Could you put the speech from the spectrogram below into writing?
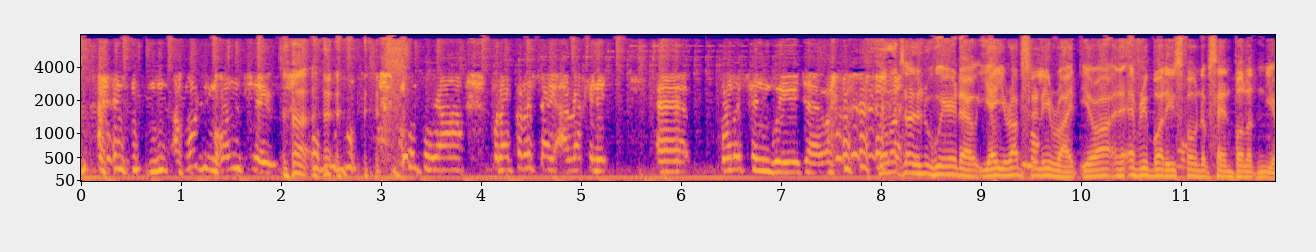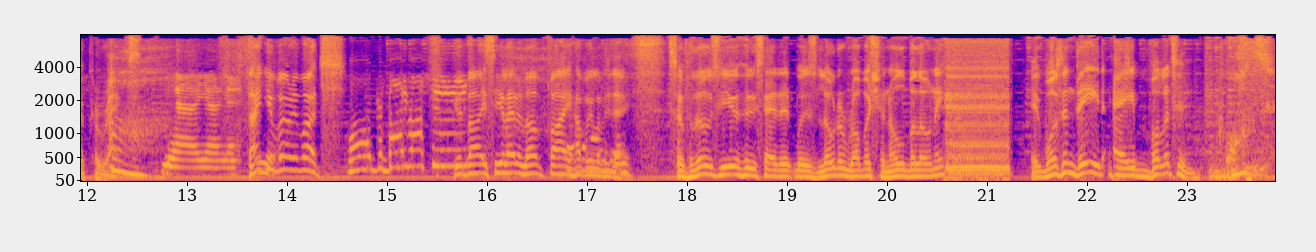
I, wouldn't want to. but, are, but I've got to say, I reckon it's uh, bulletin weirdo. Bulletin weirdo. Yeah, you're absolutely right. You are. Everybody's phoned up saying bulletin. You're correct. yeah, yeah, yeah. Thank you very much. Oh, goodbye, Rossi. Goodbye. See you later, love. Bye. Have a lovely day. So for those of you who said it was load of rubbish and old baloney, it was indeed a bulletin. What?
